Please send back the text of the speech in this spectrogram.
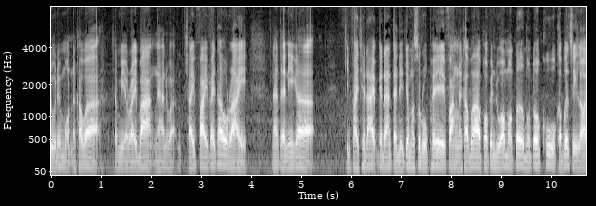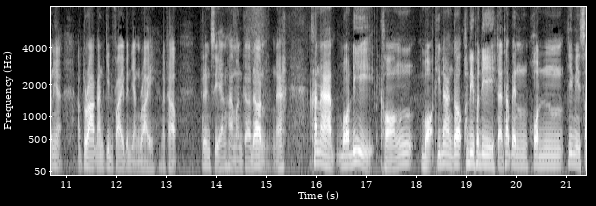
ดูได้หมดนะครับว่าจะมีอะไรบ้างนะว่าใช้ไฟไปเท่าไหร่นะแต่นี่ก็กินไฟใช้ได้ก็ได้แต่เดี๋ยวจะมาสรุปให้ฟังนะครับ ว่าพอเป็น Dual Motor มอเตอร์คู่ขับเคลื่อนสี่ล้อเนี่ยอัตราการกินไฟเป็นอย่างไรนะครับ เครื่องเสียง Harman Kardon นะ ขนาดบอดี้ของเบาะที่นั่งก็พอดีพอดี แต่ถ้าเป็นคนที่มีไซ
